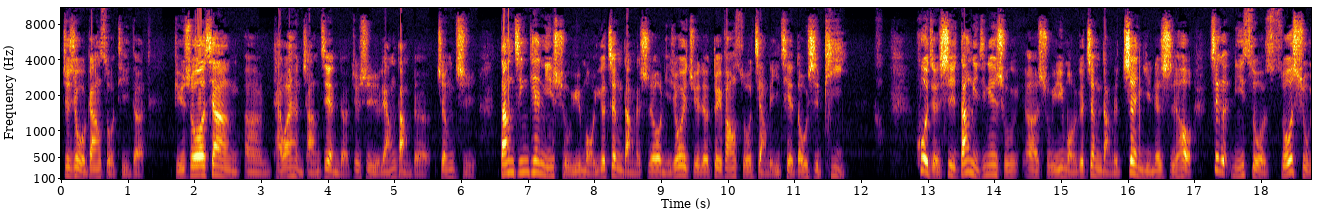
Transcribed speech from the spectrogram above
这就是我刚刚所提的，比如说像嗯、台湾很常见的就是两党的争执。当今天你属于某一个政党的时候，你就会觉得对方所讲的一切都是屁。或者是当你今天属呃属于某一个政党的阵营的时候，这个你所所属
